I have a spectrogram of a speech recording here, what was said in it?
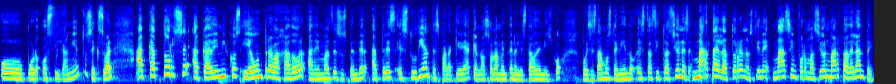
o por hostigamiento sexual a 14 académicos y a un trabajador, además de suspender a tres estudiantes, para que vea que no solamente en el Estado de México, pues estamos teniendo estas situaciones. Marta de la Torre nos tiene más información. Marta, adelante.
